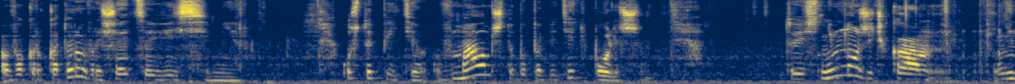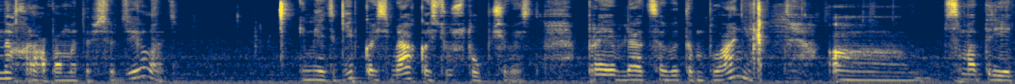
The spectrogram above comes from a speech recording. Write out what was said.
вокруг которого вращается весь мир. Уступите в малом, чтобы победить больше. То есть немножечко не нахрапом это все делать, иметь гибкость, мягкость, уступчивость, проявляться в этом плане, а, смотреть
